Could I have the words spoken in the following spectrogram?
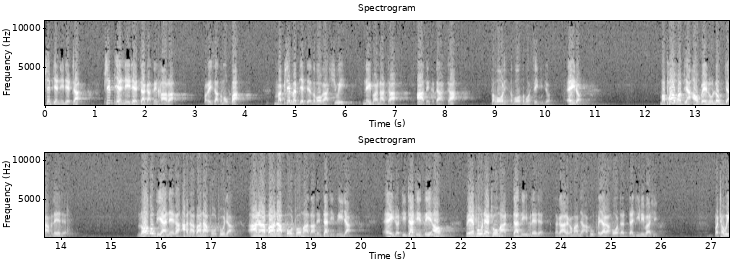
ဖြစ်ပြနေတဲ့ဓာတ်ဖြစ်ပြနေတဲ့ဓာတ်ကသင်္ခါရပရိစ္ဆသမုပ္ပါမဖြစ်မပြတ်တဲ့သဘောကရွှေနိဗ္ဗာန်ဓာတ်အသင်္ကတဓာတ် သဘောတွေသဘောသဘောစိတ်တွေပြောအဲ့တော့မဖောက်မပြန်အောင်ဘယ်လိုလုပ်ကြမလဲတဲ့လောကုတ္တရာနယ်ကအာနာပါနဖို့ထိုးကြအာနာပါနဖို့ထိုးမှသာလဲဓာတ်တွေသေးကြအဲ့တော့ဒီဓာတ်တွေသေးအောင်ဘယ်ဖို့နဲ့ထိုးမှဓာတ်တွေမလဲတဲ့ဒကာဒကမများအခုဘုရားကဟောတာဓာတ်ကြီးလေးပါရှိပထဝီ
